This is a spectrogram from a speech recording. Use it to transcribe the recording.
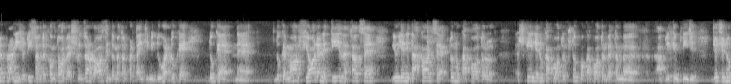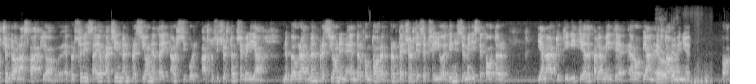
në prani të disa ndërkombëtarëve shfrytëzon rastin domethënë për ta intimiduar duke duke e, duke marrë fjalën e tij dhe thotë se ju jeni dakord se këtu nuk ka patur Shkelje nuk ka patur kështu, por ka patur vetëm aplikim të ligjit, gjë që nuk qëndron aspak kjo. E përsëris se, ajo ka qenë nën presionin dhe është sikur ashtu siç është tërë qeveria në Beograd nën presionin e ndërkombëtarëve për këtë çështje, sepse ju e dini se me njëzet e katër janar të këtij viti edhe Parlamenti Evropian e fton me një Po,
